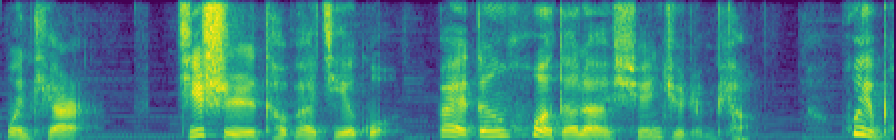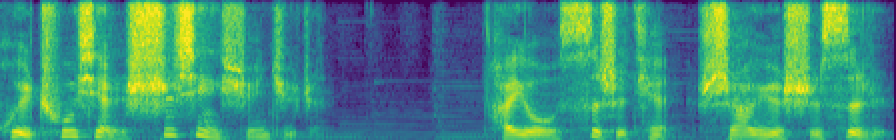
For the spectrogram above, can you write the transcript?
问题二：即使投票结果拜登获得了选举人票，会不会出现失信选举人？还有四十天，十二月十四日，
